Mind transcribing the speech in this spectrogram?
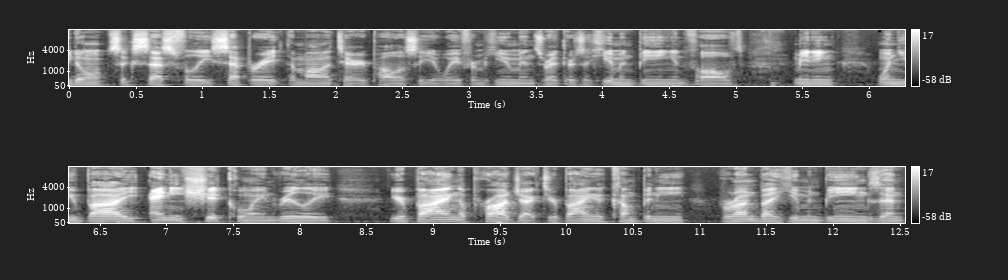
don't successfully separate the monetary policy away from humans, right? There's a human being involved, meaning when you buy any shitcoin, really, you're buying a project, you're buying a company run by human beings. And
